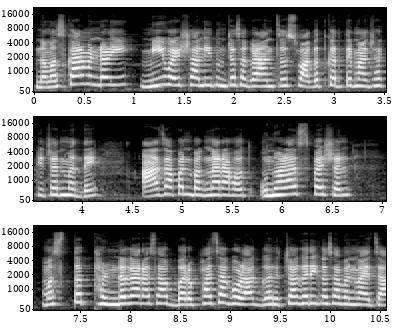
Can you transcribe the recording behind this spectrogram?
नमस्कार मंडळी मी वैशाली तुमच्या सगळ्यांचं स्वागत करते माझ्या किचनमध्ये आज आपण बघणार आहोत उन्हाळा स्पेशल मस्त थंडगार असा बर्फाचा गोळा घरच्या घरी कसा बनवायचा?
